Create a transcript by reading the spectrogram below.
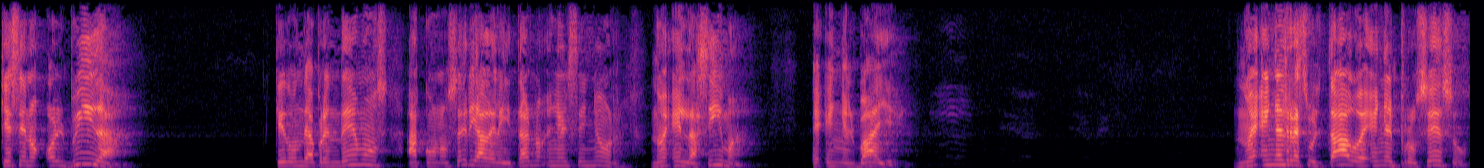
que se nos olvida que donde aprendemos a conocer y a deleitarnos en el Señor no es en la cima, es en el valle. No es en el resultado, es en el proceso.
